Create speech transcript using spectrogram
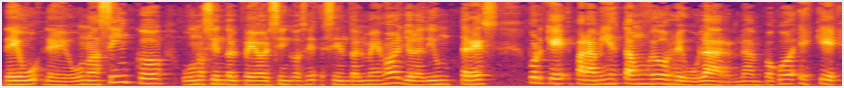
de, de 1 a 5, 1 siendo el peor, 5 si- siendo el mejor. Yo le di un 3 porque para mí está un juego regular. Tampoco es que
